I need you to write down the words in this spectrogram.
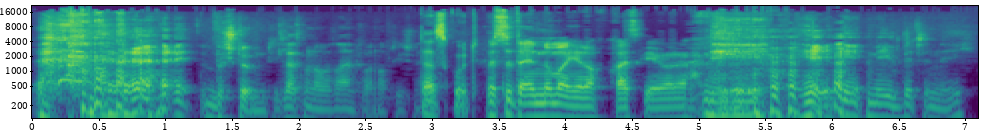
Bestimmt, ich lasse mir noch was einfallen auf die Schnelle. Das ist gut. Willst du deine Nummer hier noch preisgeben, oder? Nee, nee, nee, bitte nicht.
